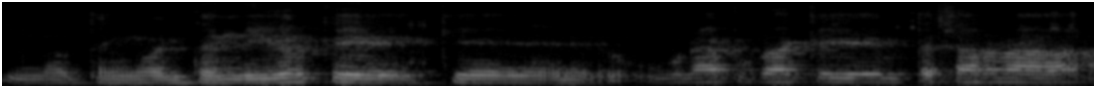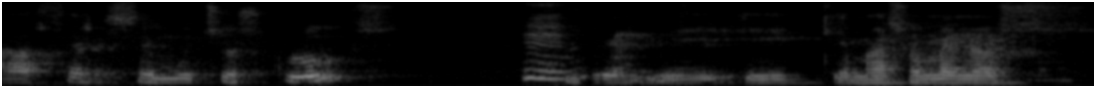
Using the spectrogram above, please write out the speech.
no tengo entendido, que, una época que empezaron a, hacerse muchos clubs hmm. y, que más o menos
